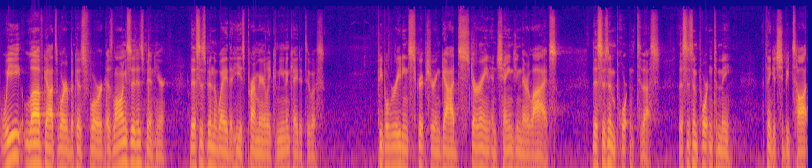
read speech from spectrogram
We love God's Word because for as long as it has been here, this has been the way that He has primarily communicated to us. People reading Scripture and God stirring and changing their lives. This is important to us. This is important to me. I think it should be taught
